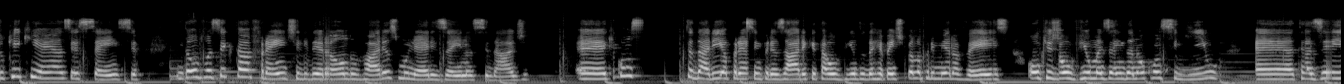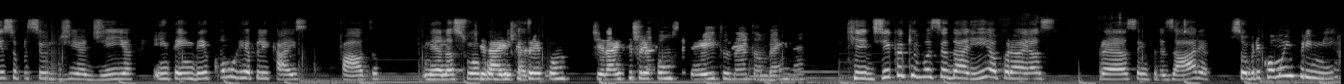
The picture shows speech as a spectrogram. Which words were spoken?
o que, que é essa essência. Então, você que está à frente, liderando várias mulheres aí na cidade, é, que consegue você daria para essa empresária que está ouvindo de repente pela primeira vez, ou que já ouviu, mas ainda não conseguiu é, trazer isso para o seu dia a dia, entender como replicar isso de fato né, na sua tirar comunicação? Esse precon... Tirar esse preconceito né, também, né? Que dica que você daria para essa, essa empresária sobre como imprimir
